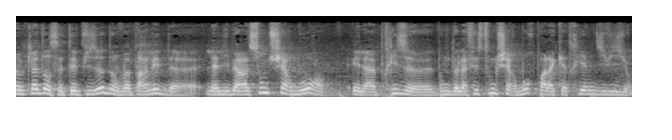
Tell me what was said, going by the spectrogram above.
Donc là, dans cet épisode, on va parler de la libération de Cherbourg et la prise euh, donc, de la Festung Cherbourg par la 4e division.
